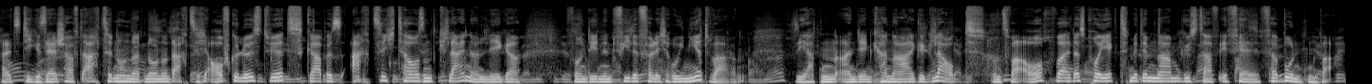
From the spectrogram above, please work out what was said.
Als die Gesellschaft 1889 aufgelöst wird, gab es 80.000 Kleinanleger, von denen viele völlig ruiniert waren. Sie hatten an den Kanal geglaubt, und zwar auch, weil das Projekt mit dem Namen Gustave Eiffel verbunden verbunden war. Euh,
